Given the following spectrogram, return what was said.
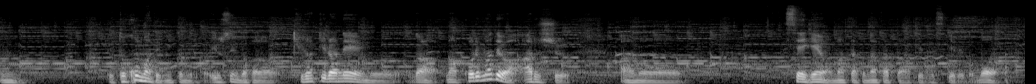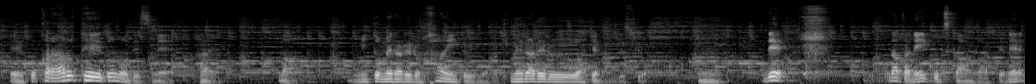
うん。でどこまで認めるか。要するにだからキラキラネームが、まあ、これまではある種あの制限は全くなかったわけですけれども、えー、ここからある程度のですね、はいまあ、認められる範囲というのが決められるわけなんですよ。うん、でなんかねいくつか案があってね。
